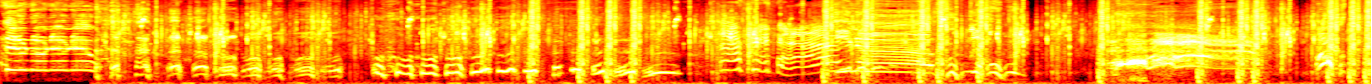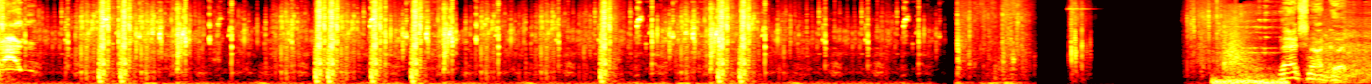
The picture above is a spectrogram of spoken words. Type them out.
No, no, no, no! Enough! That's not good.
